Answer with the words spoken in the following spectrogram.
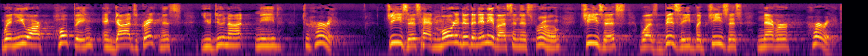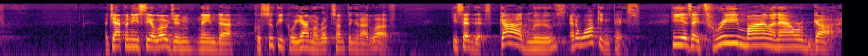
When you are hoping in God's greatness, you do not need to hurry. Jesus had more to do than any of us in this room. Jesus was busy, but Jesus never hurried. A Japanese theologian named uh, Kosuke Koyama wrote something that I love. He said this God moves at a walking pace. He is a three mile an hour God.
